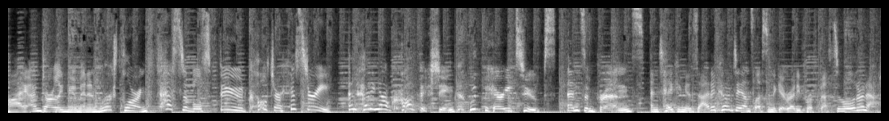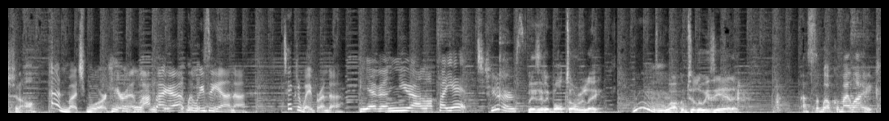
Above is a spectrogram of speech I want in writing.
Hi, I'm Darley Newman, and we're exploring festivals, food, culture, history, and heading out crawfishing with Barry Toups and some friends, and taking a Zydeco dance lesson to get ready for Festival International, and much more here in Lafayette, Louisiana. Take it away, Brenda. Bienvenue à Lafayette. Cheers. Les les Relais. Mm. Welcome to Louisiana. That's the welcome I like.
